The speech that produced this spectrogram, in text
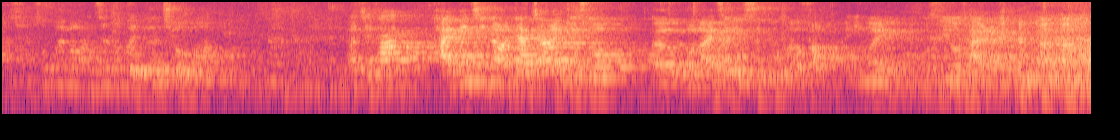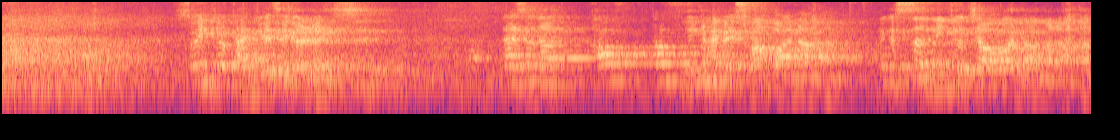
他想说外邦人真的会得救吗？而且他还没进到人家家里，就说：“呃，我来这里是不合法的，因为我是犹太人。”所以就感觉这个人是，但是呢，他他福音还没传完呢，那个圣灵就浇灌他们了，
